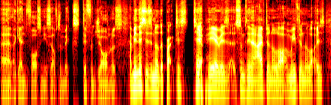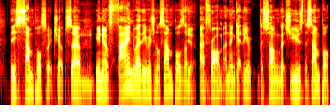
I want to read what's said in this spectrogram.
uh, again, forcing yourself to mix different genres. I mean, this is another practice tip here is something that I've done a lot and we've done a lot is these sample switch ups. So, Mm. you know, find where the original samples are- Yeah. are from and then get the the song that's used the sample.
